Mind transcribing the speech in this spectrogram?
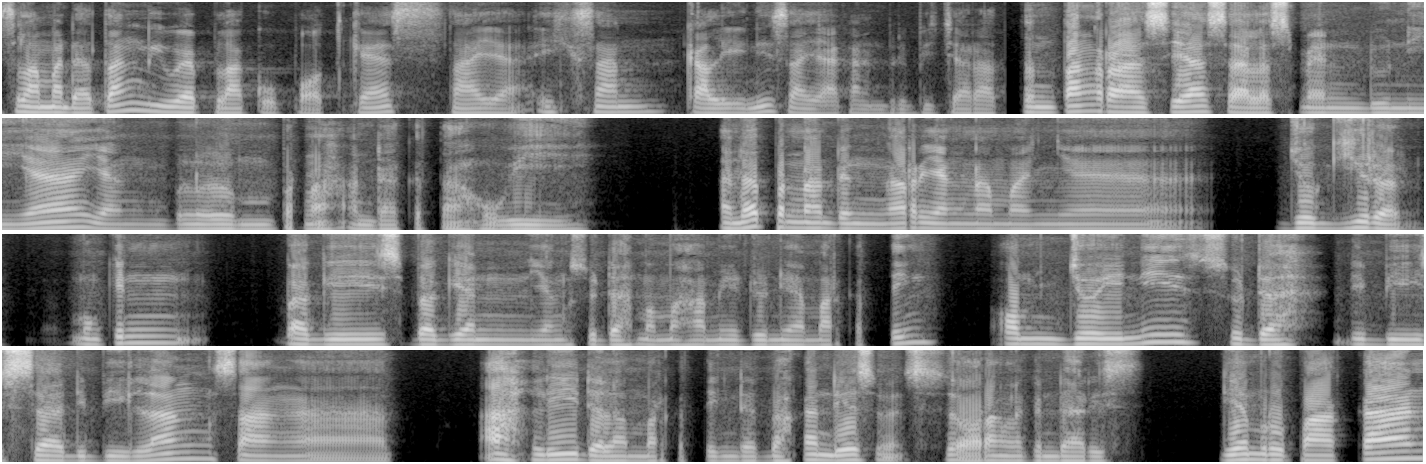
Selamat datang di Web Laku Podcast. Saya Ihsan. Kali ini saya akan berbicara tentang rahasia salesman dunia yang belum pernah Anda ketahui. Anda pernah dengar yang namanya Joe Girard? Mungkin bagi sebagian yang sudah memahami dunia marketing, Om Joe ini sudah bisa dibilang sangat ahli dalam marketing dan bahkan dia seorang legendaris. Dia merupakan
